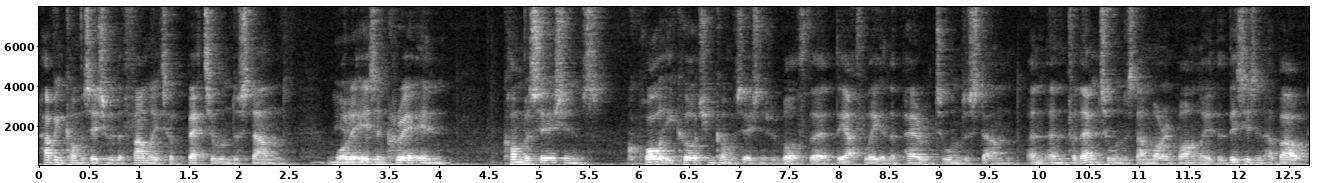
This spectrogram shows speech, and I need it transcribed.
having conversation with the family to better understand what it is and creating conversations, quality coaching conversations with both the, the athlete and the parent to understand and, and for them to understand more importantly that this isn't about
